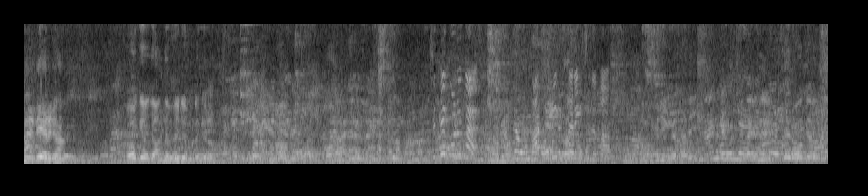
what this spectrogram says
ரெடியாக இருக்கான். ஓகே ஓகே அந்த வீடியோ முடிஞ்சிடும். சித்தி கொடுங்க. ஆ, சரி சரி சித்தப்பா முடிச்சிருங்க சரி சரி ஓகே ஓகே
